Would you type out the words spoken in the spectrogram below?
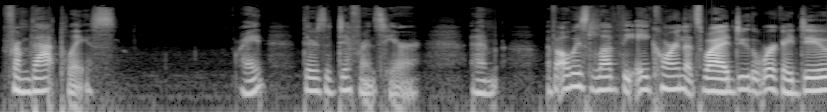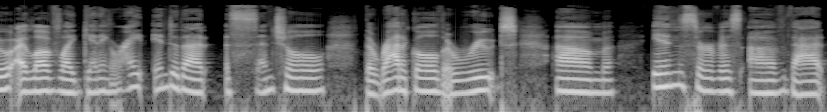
from that place, right? There's a difference here. And I'm I've always loved the acorn. That's why I do the work I do. I love like getting right into that essential, the radical, the root, um, in service of that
